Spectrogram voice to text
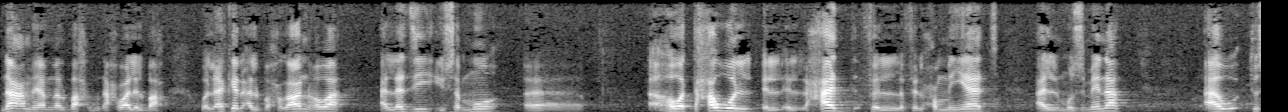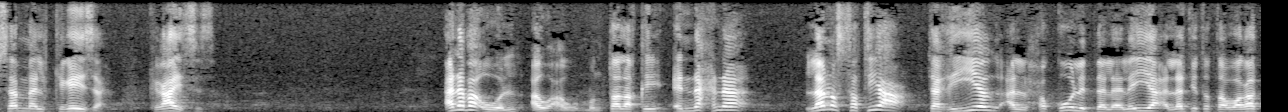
نعم هي من البحر من أحوال البحر. ولكن البحران هو الذي يسموه آه، هو التحول ال- الحاد في في الحميات المزمنة أو تسمى الكريزة كرايسيس. أنا بقول أو أو منطلقي إن إحنا لا نستطيع تغيير الحقول الدلالية التي تطورت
